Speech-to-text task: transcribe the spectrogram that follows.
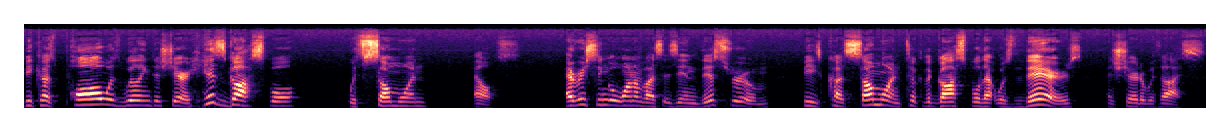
Because Paul was willing to share his gospel with someone else. Every single one of us is in this room because someone took the gospel that was theirs and shared it with us.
